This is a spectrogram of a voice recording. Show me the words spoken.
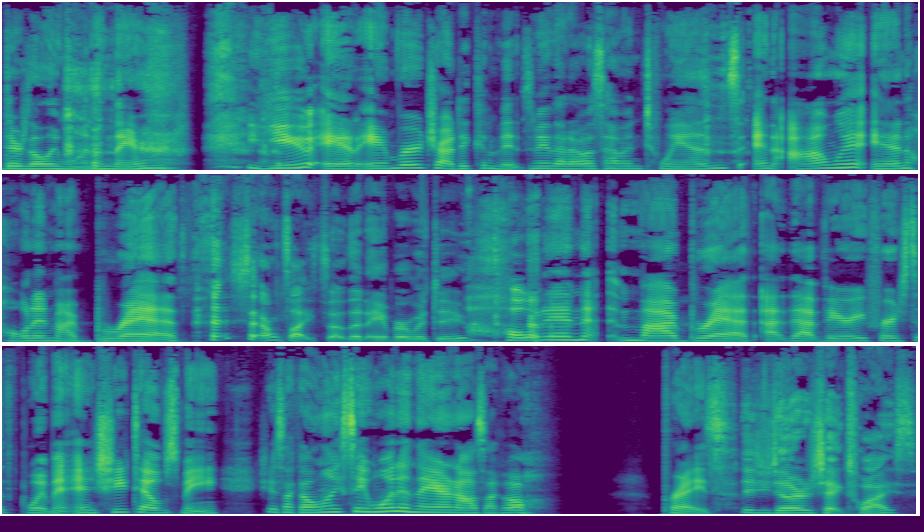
There's only one in there. you and Amber tried to convince me that I was having twins, and I went in holding my breath, That sounds like something Amber would do. holding my breath at that very first appointment, and she tells me she's like, I only see one in there, and I was like, oh, praise. Did you tell her to check twice?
